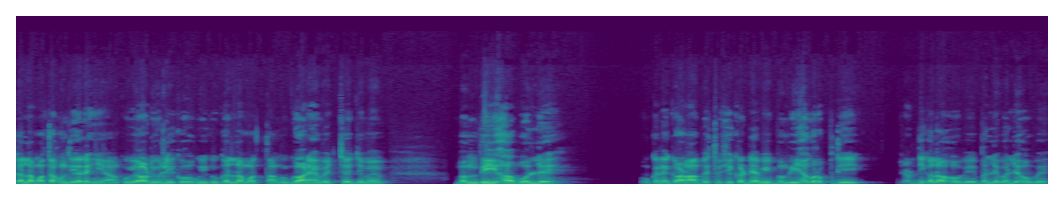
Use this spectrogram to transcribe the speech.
ਗੱਲਾਂ ਬਾਤਾਂ ਹੁੰਦੀਆਂ ਰਹੀਆਂ। ਕੋਈ ਆਡੀਓ ਲੀਕ ਹੋ ਗਈ, ਕੋਈ ਗੱਲਾਂ ਬਾਤਾਂ, ਕੋਈ ਗਾਣਿਆਂ ਵਿੱਚ ਜਿਵੇਂ ਬੰਬੀਹਾ ਬੋਲੇ। ਉਹ ਕਹਿੰਦੇ ਗਾਣਾ ਵੀ ਤੁਸੀਂ ਕੱਢਿਆ ਵੀ ਬੰਬੀਹਾ ਗਰੁੱਪ ਦੀ ਚੜ੍ਹਦੀ ਕਲਾ ਹੋਵੇ, ਬੱਲੇ ਬੱਲੇ ਹੋਵੇ।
